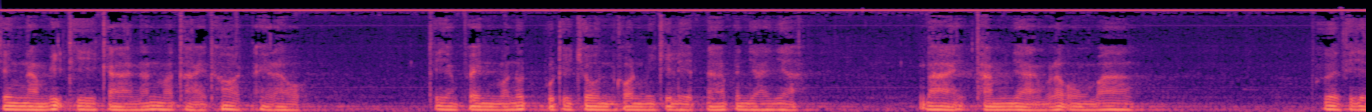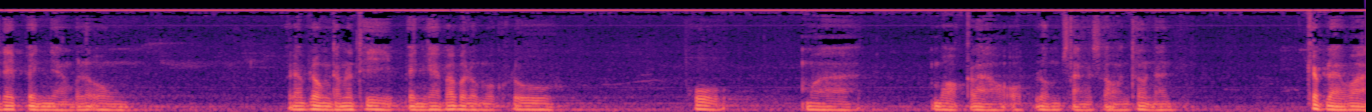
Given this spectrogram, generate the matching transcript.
จึงนำวิธีการนั้นมาถ่ายทอดให้เรา ที่ยังเป็นมนุษย์ปุถุชนคนมีกิเลสนะปัญญาอยากได้ทำอย่างพระองค์บ้าง เพื่อที่จะได้เป็นอย่างพระองค์พระพระองค์ทำหน้าที่เป็นแค่พระบรมครู ผู้มาบอกกล่าวอบรมสั่งสอนเท่านั้น ก็แปลว่า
